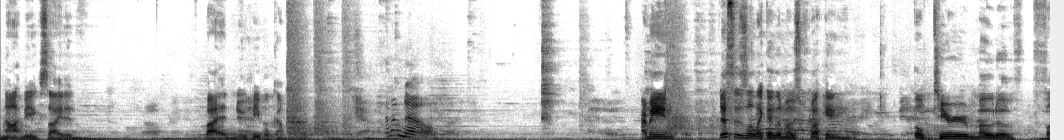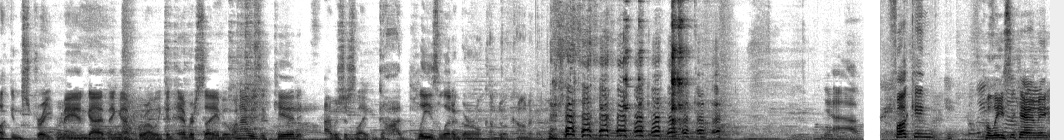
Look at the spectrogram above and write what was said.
not be excited by new people coming I don't know. I mean, this is like a, the most fucking ulterior motive, fucking straight man guy thing I probably could ever say. But when I was a kid, I was just like, God, please let a girl come to a comic book. Yeah. fucking Police Academy,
